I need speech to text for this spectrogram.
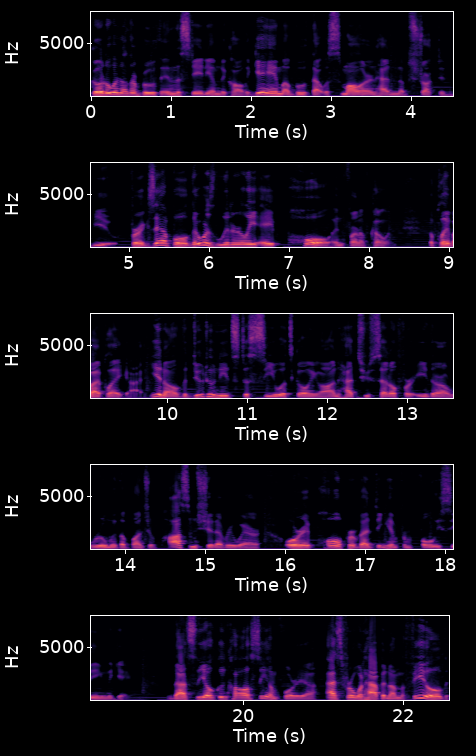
go to another booth in the stadium to call the game, a booth that was smaller and had an obstructed view. For example, there was literally a pole in front of Cohen the play by play guy. You know, the dude who needs to see what's going on had to settle for either a room with a bunch of possum shit everywhere or a pole preventing him from fully seeing the game. That's the Oakland Coliseum for you. As for what happened on the field,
